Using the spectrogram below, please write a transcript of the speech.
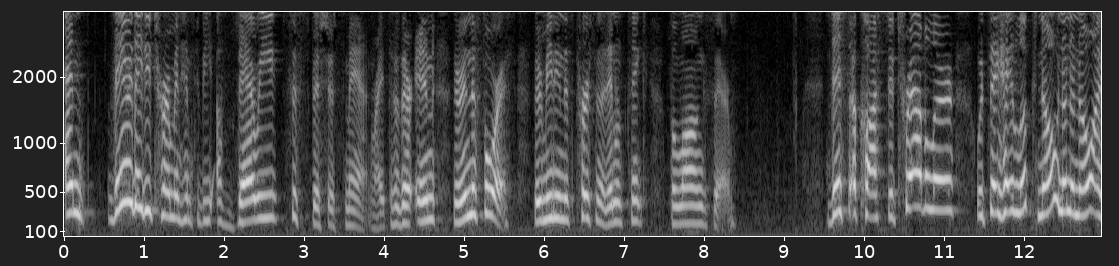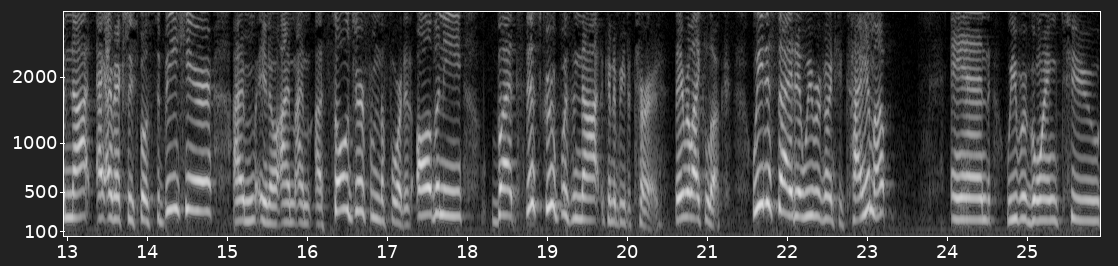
And there they determine him to be a very suspicious man, right? So they're in, they're in the forest. They're meeting this person that they don't think belongs there. This accosted traveler would say, hey, look, no, no, no, no, I'm not, I'm actually supposed to be here. I'm, you know, I'm, I'm a soldier from the fort at Albany. But this group was not going to be deterred. They were like, look, we decided we were going to tie him up and we were going to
